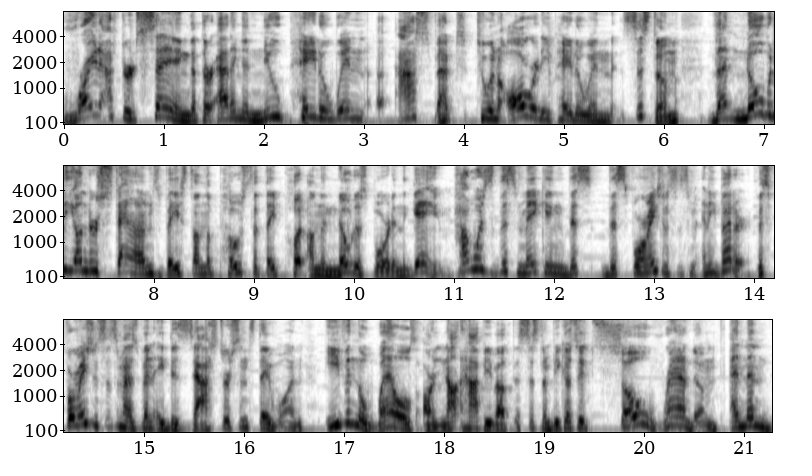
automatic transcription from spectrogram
right after saying that they're adding a new pay to win uh, aspect to an already pay to win system that nobody understands based on the post that they put on the notice board in the game. How is this making this this formation system any better? This formation system has been a disaster since day one. Even the whales are not happy about this system because it's so random. And then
